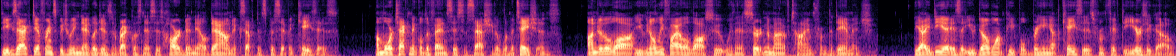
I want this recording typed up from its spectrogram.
The exact difference between negligence and recklessness is hard to nail down except in specific cases. A more technical defense is the statute of limitations. Under the law, you can only file a lawsuit within a certain amount of time from the damage. The idea is that you don't want people bringing up cases from 50 years ago.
